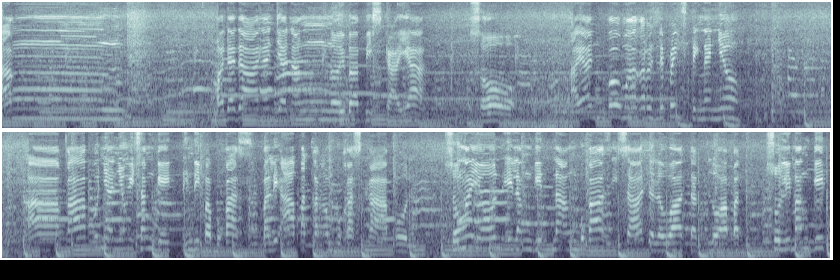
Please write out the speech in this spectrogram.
ang madadaanan dyan ang Nueva Vizcaya. So, ayan po mga Karensli Friends, tingnan nyo. Ah, kahapon gate hindi pa bukas. Bali, apat lang ang bukas kahapon. So ngayon, ilang gate na ang bukas? Isa, dalawa, tatlo, apat. So limang gate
